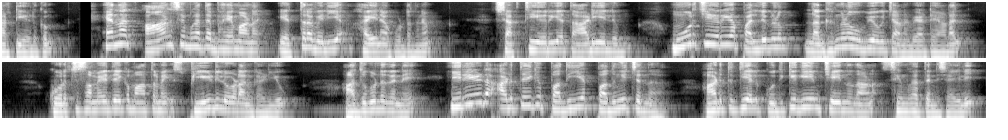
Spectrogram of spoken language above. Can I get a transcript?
തട്ടിയെടുക്കും. എന്നാൽ ആൺസിംഹത്തെ ഭയമാണ് എത്ര വലിയ ഹൈന കൂട്ടത്തിനും. ശക്തിയേറിയ താടിയിലും മൂർച്ചയേറിയ പല്ലുകളും നഖങ്ങളും ഉപയോഗിച്ചാണ് വേട്ടയാടൽ. കുറച്ച് സമയത്തേക്ക് മാത്രമേ സ്പീഡിൽ ഓടാൻ കഴിയൂ. അതുകൊണ്ട് തന്നെ ഇരയുടെ അടുത്തേക്ക് പതിയെ പതുങ്ങിച്ചെന്ന് അടുത്തെത്തിയാൽ കുതിക്കുകയും ചെയ്യുന്നതാണ് സിംഹത്തിന്റെ ശൈലി.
